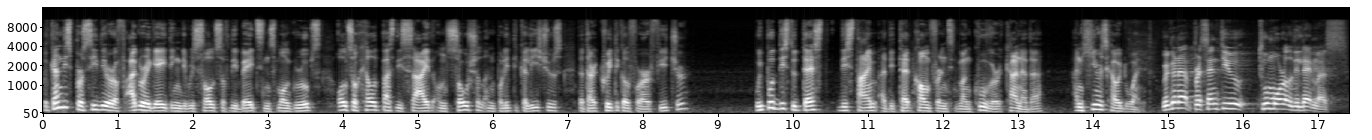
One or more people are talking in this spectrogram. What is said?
But can this procedure of aggregating the results of debates in small groups also help us decide on social and political issues that are critical for our future? We put this to test this time at the TED conference in Vancouver, Canada, and here's how it went. We're going to present you two moral dilemmas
